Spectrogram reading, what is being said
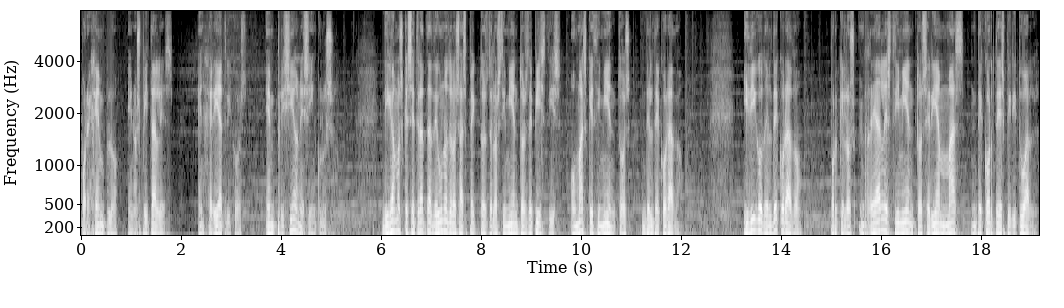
por ejemplo, en hospitales, en geriátricos, en prisiones incluso. Digamos que se trata de uno de los aspectos de los cimientos de Piscis, o más que cimientos, del decorado. Y digo del decorado porque los reales cimientos serían más de corte espiritual,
